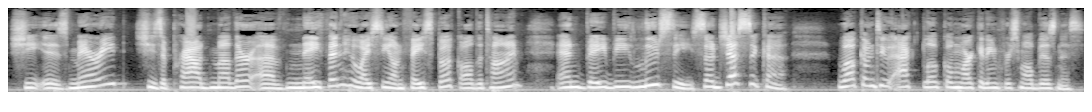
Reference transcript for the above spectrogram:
She is married. She's a proud mother of Nathan, who I see on Facebook all the time, and baby Lucy. So, Jessica, welcome to Act Local Marketing for Small Business.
